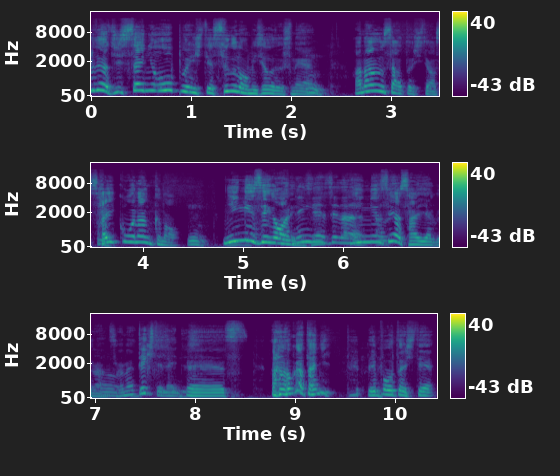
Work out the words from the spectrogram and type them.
れでは実際にオープンしてすぐのお店をですね、うん。アナウンサーとしては最高ランクのうん。人間性が悪いんですね、人間性が人間性は最悪なんですよね。できてないんえです、ー あの方にレポートして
